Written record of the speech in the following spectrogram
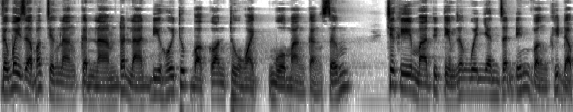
Việc bây giờ bác trường làng cần làm đó là đi hối thúc bà con thu hoạch mùa màng càng sớm. Trước khi mà tôi tìm ra nguyên nhân dẫn đến vầng khí độc,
